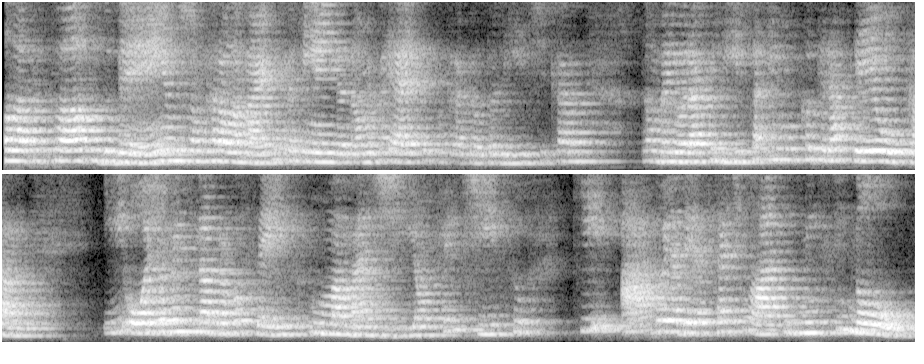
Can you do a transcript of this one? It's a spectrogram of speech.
Olá pessoal, tudo bem? Eu me chamo Carola Marque, para quem ainda não me conhece, eu sou terapeuta holística, também oraculista e musicoterapeuta. E hoje eu vou ensinar para vocês uma magia, um feitiço que a boiadeira Sete Laços me ensinou.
